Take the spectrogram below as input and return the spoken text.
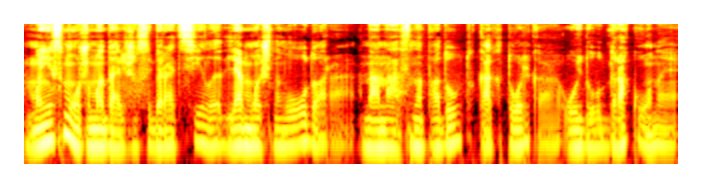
Мы не сможем и дальше собирать силы для мощного удара. На нас нападут, как только уйдут драконы.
